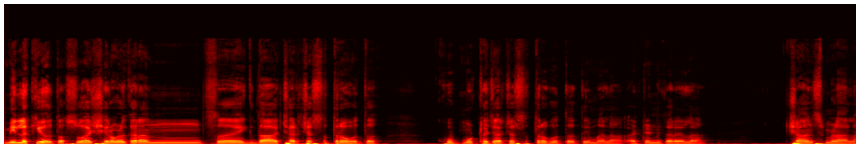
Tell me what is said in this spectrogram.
मी लकी होतो. सुहास शिरवळकरांचं एकदा चर्चासत्र होतं. खूप मोठं चर्चासत्र होतं. ते मला अटेंड करायला चान्स मिळाला.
